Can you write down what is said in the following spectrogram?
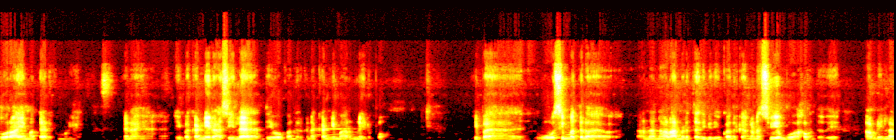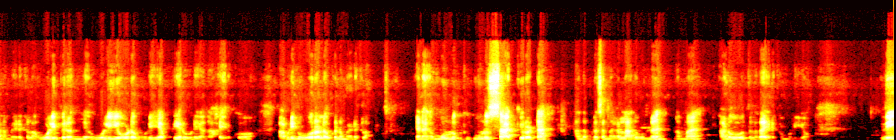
தோராயமா தான் எடுக்க முடியும். ஏன்னா இப்ப கன்னி ராசியில தெய்வம் உட்காந்துருக்குன்னா கன்னிமாருன்னு எடுப்போம். இப்ப ஓ சிம்மத்துல அந்த நாலாம் இடத்து அதிபதி உட்காந்துருக்காங்கன்னா சுயம்புவாக வந்தது அப்படின்லாம் நம்ம எடுக்கலாம். ஒளி பிறந்த ஒளியோட உடைய பேருடையதாக இருக்கும் அப்படின்னு ஓரளவுக்கு நம்ம எடுக்கலாம். ஏன்னா முழு முழுசா அக்யூரேட்டா அந்த பிரசன்னங்கள் அது ஒண்ணு நம்ம அனுபவத்துல தான் எடுக்க முடியும். இதே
